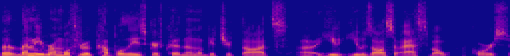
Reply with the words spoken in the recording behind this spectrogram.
Let, let me rumble through a couple of these, Grifka, and then we'll get your thoughts. Uh, he he was also asked about, of course,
